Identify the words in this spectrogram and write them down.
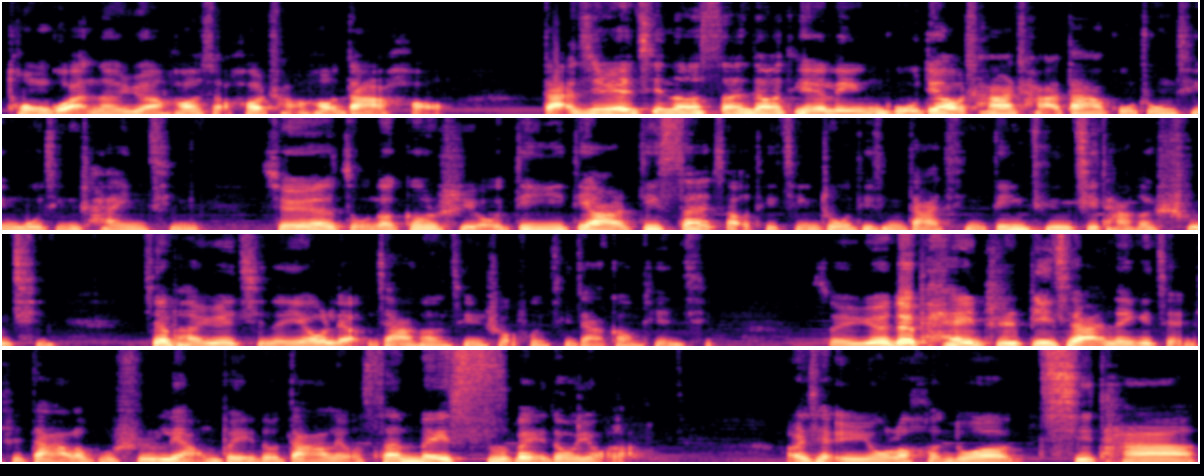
铜管呢，圆号、小号、长号、大号。打击乐器呢，三角铁、铃鼓、吊叉、镲、大鼓、中琴、木琴、颤音琴。弦乐组呢，更是有第一、第二、第三小提琴、中提琴、大提琴、低琴、吉他和竖琴。键盘乐器呢，也有两架钢琴、手风琴加钢片琴。所以乐队配置比起来，那个简直大了，不是两倍都大了，有三倍、四倍都有了。而且运用了很多其他。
